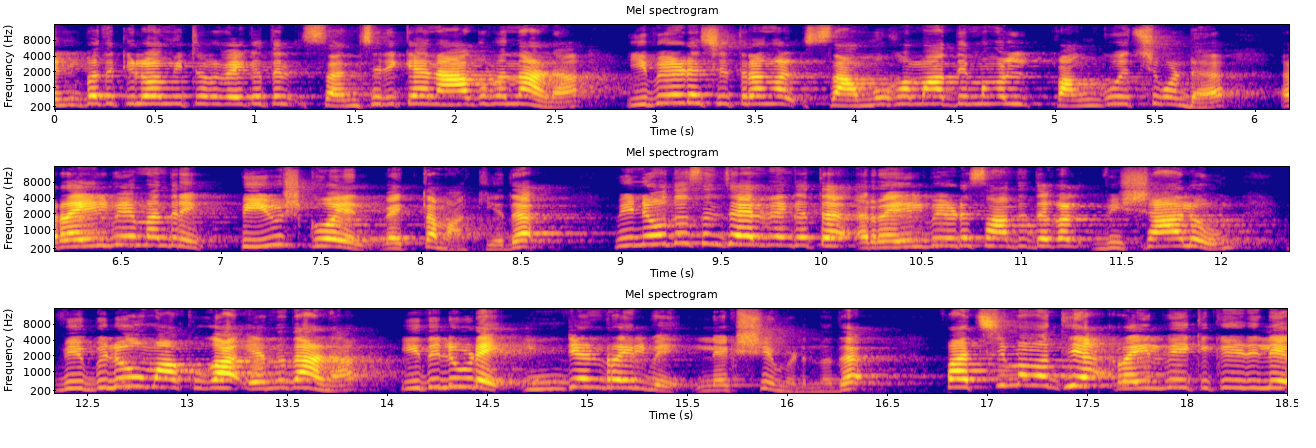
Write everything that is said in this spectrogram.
എൺപത് കിലോമീറ്റർ വേഗത്തിൽ സഞ്ചരിക്കാനാകുമെന്നാണ് ഇവയുടെ ചിത്രങ്ങൾ സമൂഹ മാധ്യമങ്ങളിൽ പങ്കുവച്ചുകൊണ്ട് റെയിൽവേ മന്ത്രി പീയൂഷ് ഗോയൽ വ്യക്തമാക്കിയത്. വിനോദസഞ്ചാര രംഗത്ത് റെയിൽവേയുടെ സാധ്യതകൾ വിശാലവും വിപുലവുമാക്കുക എന്നതാണ് ഇതിലൂടെ ഇന്ത്യൻ റെയിൽവേ ലക്ഷ്യമിടുന്നത്. പശ്ചിമ മധ്യ റെയിൽവേക്ക് കീഴിലെ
